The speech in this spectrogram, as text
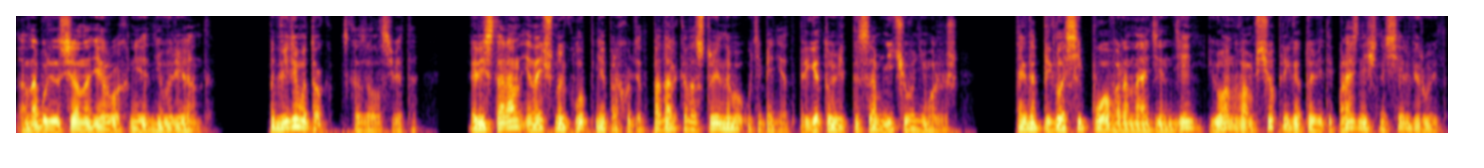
Она будет вся на нервах. Нет, не вариант. Подведем итог, — сказала Света. Ресторан и ночной клуб не проходят. Подарка достойного у тебя нет. Приготовить ты сам ничего не можешь. Тогда пригласи повара на один день, и он вам все приготовит и празднично сервирует.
